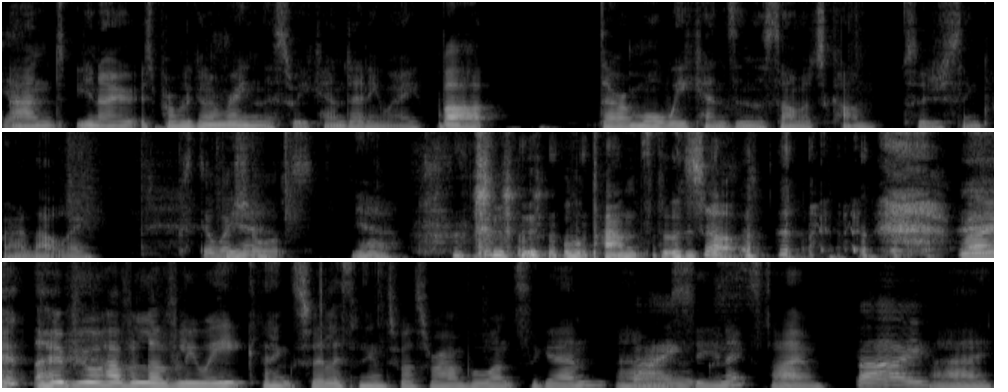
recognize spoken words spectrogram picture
Yeah. and you know it's probably going to rain this weekend anyway but there are more weekends in the summer to come so just think about it that way Still wear yeah. shorts. yeah or pants to the shop right. I hope you all have a lovely week. Thanks for listening to us ramble once again. And see you next time. Bye. Bye.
